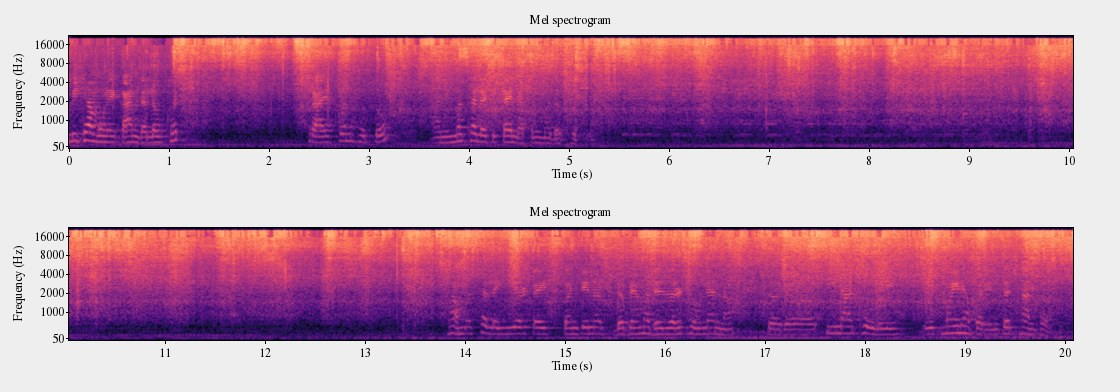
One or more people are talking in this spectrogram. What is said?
मिठामुळे कांदा लवकर फ्राय पण होतो आणि मसाला टिकायला पण मदत होते. हा मसाला इयर टाईट कंटेनर डब्यामध्ये जर ठेवला ना तर तीन आठवडे एक महिन्यापर्यंत छान राहतो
